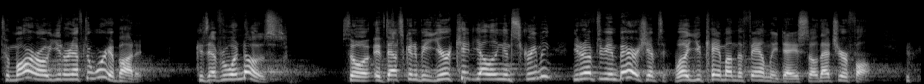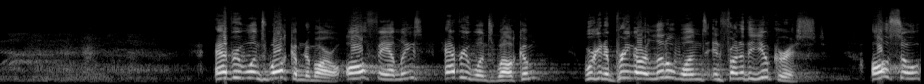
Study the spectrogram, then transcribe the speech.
Tomorrow, you don't have to worry about it because everyone knows. So if that's going to be your kid yelling and screaming, you don't have to be embarrassed. You have to, well, you came on the family day, so that's your fault. Everyone's welcome tomorrow. All families, everyone's welcome. We're going to bring our little ones in front of the Eucharist. Also,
